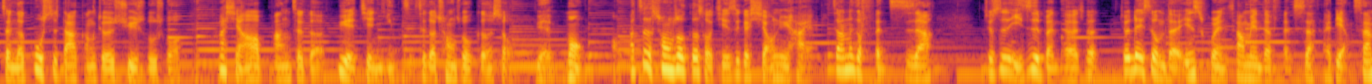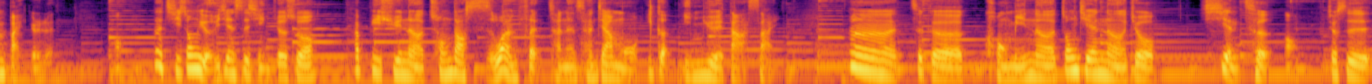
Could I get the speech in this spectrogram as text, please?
整个故事大纲就是叙述说，他想要帮这个月见英子这个创作歌手圆梦哦。那这个创作歌手其实是个小女孩，你知道那个粉丝啊，就是以日本的就就类似我们的 Instagram 上面的粉丝啊，才两三百个人。哦那其中有一件事情，就是说他必须呢冲到十万粉才能参加某一个音乐大赛。那这个孔明呢，中间呢就献策哦，就是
